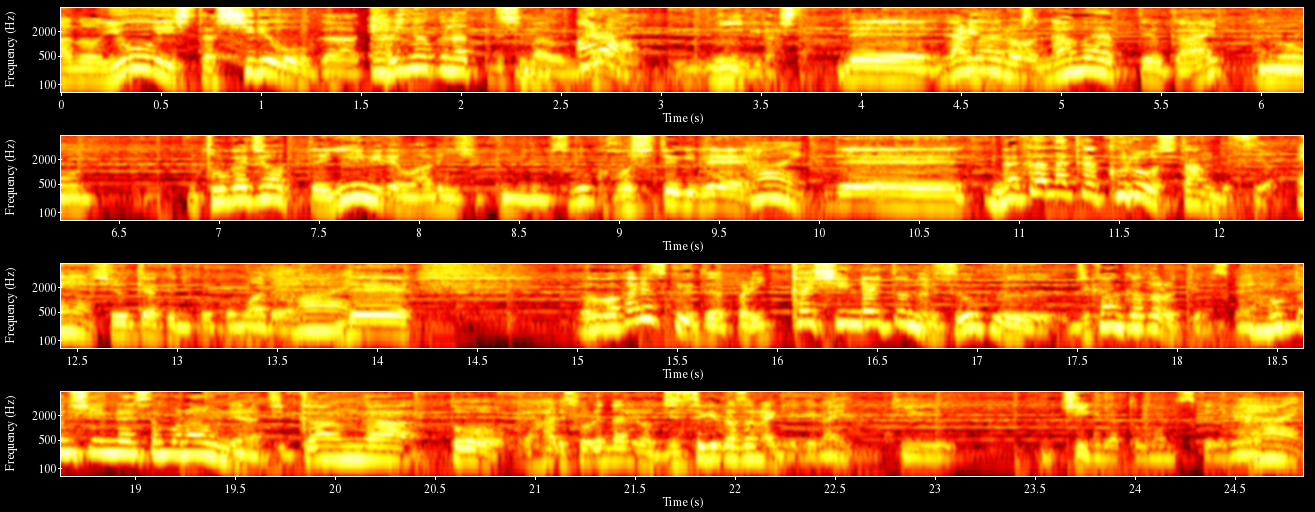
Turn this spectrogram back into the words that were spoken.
あの用意した資料が足りなくなってしまうぐら。いにいらした。で名古屋の名古屋っていうかあの東海地方っていい意味でも悪い意味でもすごく保守的で、はい、でなかなか苦労したんですよ、ええ、集客にここまで。はい、で分かりやすく言うとやっぱり一回信頼取るのにすごく時間かかるっていうんですかね、本当に信頼してもらうには時間がとやはりそれなりの実績出さなきゃいけないっていう地域だと思うんですけども、はい、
